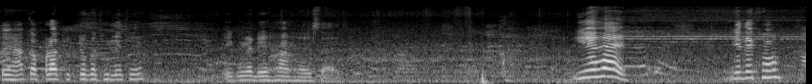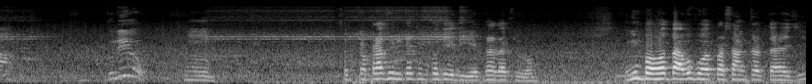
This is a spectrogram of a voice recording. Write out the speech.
तो यहाँ कपड़ा किट्टो का धुले थे। एक मिनट यहाँ है शायद। ये है। ये देखो। धुली हो? हम्म। सब कपड़ा धुल कर तुमको दे दिए अपना रख लो। लेकिन बहुत बाबू बहुत परेशान करता है जी।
